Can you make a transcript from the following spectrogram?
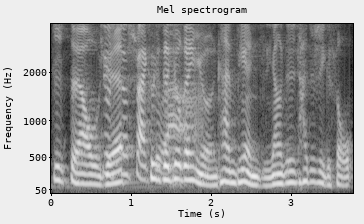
就是对啊，我就觉得就跟啊就跟有人看片子一样，就是他就是一个收。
